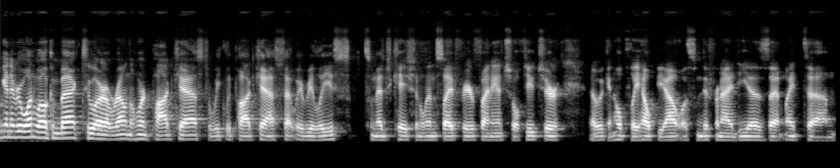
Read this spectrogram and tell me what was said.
again, everyone. Welcome back to our Around the Horn podcast, a weekly podcast that we release. Some educational insight for your financial future that we can hopefully help you out with some different ideas that might um,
